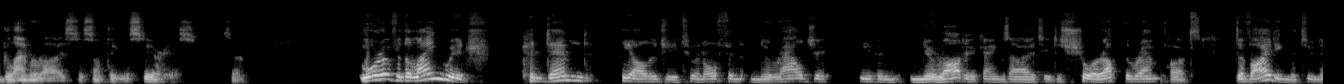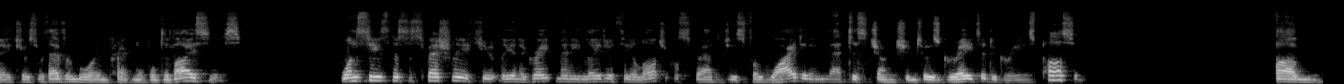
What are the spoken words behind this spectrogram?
glamorized as something mysterious. So, moreover, the language condemned theology to an often neuralgic even neurotic anxiety to shore up the ramparts, dividing the two natures with ever more impregnable devices. One sees this especially acutely in a great many later theological strategies for widening that disjunction to as great a degree as possible. Um,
